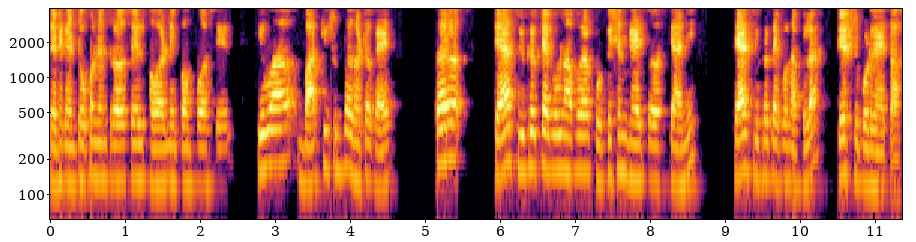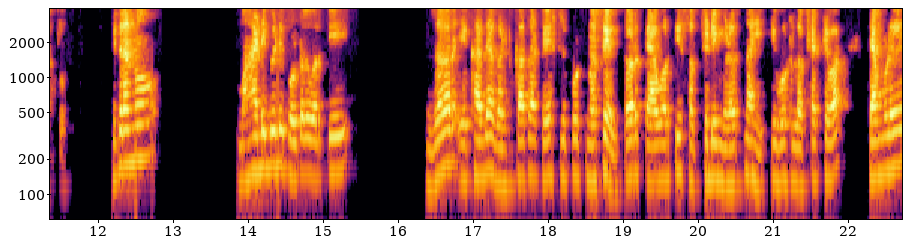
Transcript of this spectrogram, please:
त्या ठिकाणी टोकन यंत्र असेल फवारणी पंप असेल किंवा बाकी सुद्धा घटक आहेत तर त्याच विक्रेत्याकडून आपल्याला कोटेशन घ्यायचं असते आणि त्याच विक्रेत्याकडून आपल्याला टेस्ट रिपोर्ट घ्यायचा असतो. मित्रांनो महाडीबीटी पोर्टलवरती जर एखाद्या घटकाचा टेस्ट रिपोर्ट नसेल तर त्यावरती सबसिडी मिळत नाही. ही गोष्ट लक्षात ठेवा. त्यामुळे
